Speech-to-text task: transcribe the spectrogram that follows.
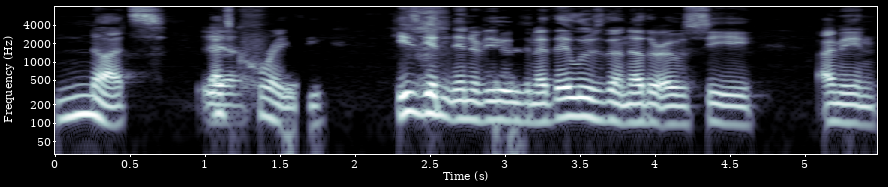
nuts. That's Yeah. crazy. He's getting interviews, and if they lose another OC, I mean,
